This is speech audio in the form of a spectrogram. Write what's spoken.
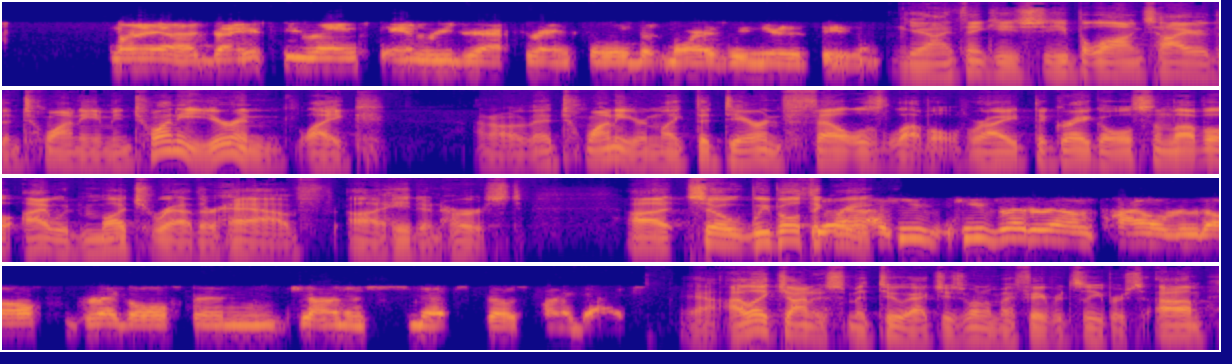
my uh, dynasty ranks and redraft ranks a little bit more as we near the season. Yeah, I think he's, he belongs higher than 20. I mean, 20, you're in like, I don't know, at 20, you're in like the Darren Fells level, right? The Greg Olsen level. I would much rather have uh, Hayden Hurst. Uh, so we both agree. Yeah, he's, he's right around Kyle Rudolph, Greg Olsen, Jonnu Smith, those kind of guys. Yeah, I like Jonnu Smith too. Actually, he's one of my favorite sleepers. Um,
